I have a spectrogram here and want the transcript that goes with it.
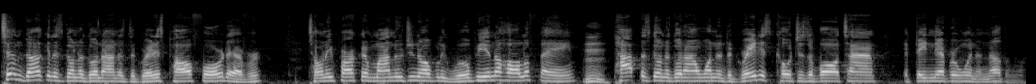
Tim Duncan is going to go down as the greatest power forward ever. Tony Parker and Manu Ginobili will be in the Hall of Fame. Hmm. Pop is going to go down one of the greatest coaches of all time if they never win another one.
